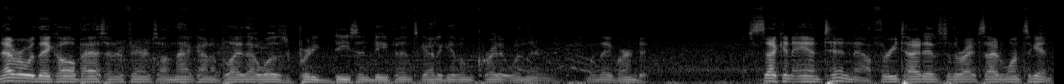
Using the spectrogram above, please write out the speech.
Never would they call pass interference on that kind of play. That was pretty decent defense. Got to give them credit when they're when they've earned it. Second and 10 now. Three tight ends to the right side once again.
